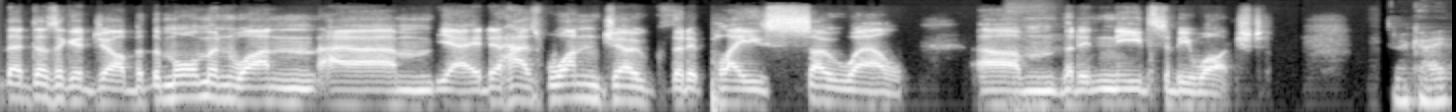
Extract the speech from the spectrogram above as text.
that does a good job. But the Mormon one, um, yeah, it has one joke that it plays so well um, that it needs to be watched. Okay,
